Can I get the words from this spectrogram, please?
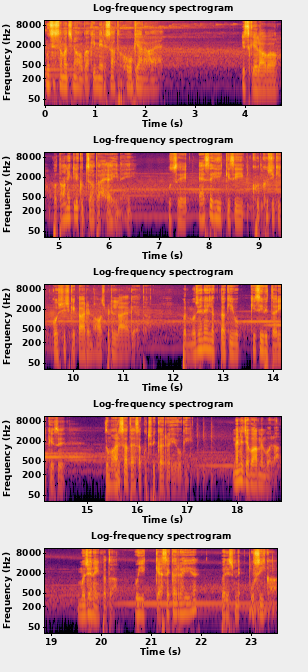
मुझे समझना होगा कि मेरे साथ हो क्या रहा है। इसके अलावा बताने के लिए कुछ ज़्यादा है ही नहीं। उसे ऐसे ही किसी खुदकुशी की कोशिश के कारण हॉस्पिटल लाया गया था। पर मुझे नहीं लगता कि वो किसी भी तरीके से तुम्हारे साथ ऐसा कुछ भी कर रही होगी। मैंने जवाब में बोला मुझे नहीं पता वो ये कैसे कर रही है पर इसमें उसी का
